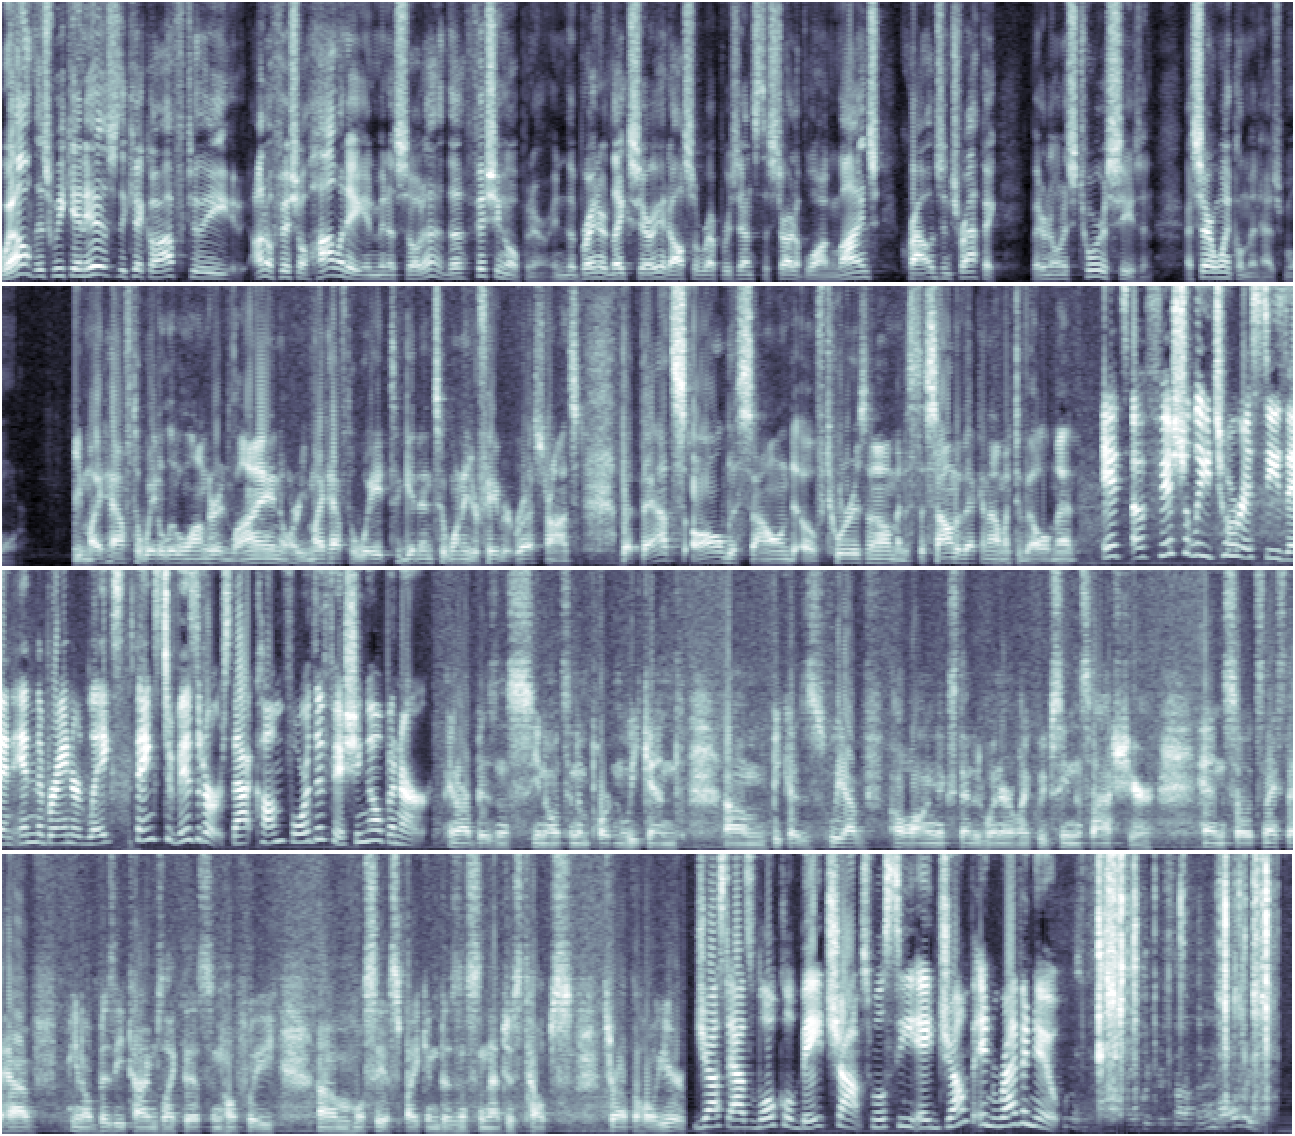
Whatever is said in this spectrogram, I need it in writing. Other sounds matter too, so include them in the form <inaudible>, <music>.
Well, this weekend is the kickoff to the unofficial holiday in Minnesota, the fishing opener. In the Brainerd Lakes area, it also represents the start of long lines, crowds, and traffic, better known as tourist season. Sarah Winkleman has more. You might have to wait a little longer in line or you might have to wait to get into one of your favorite restaurants. But that's all the sound of tourism and it's the sound of economic development. It's officially tourist season in the Brainerd Lakes thanks to visitors that come for the fishing opener. In our business, you know, it's an important weekend um, because we have a long extended winter like we've seen this last year. And so it's nice to have, you know, busy times like this and hopefully um, we'll see a spike in business and that just helps throughout the whole year. Just as local bait shops will see a jump in revenue.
